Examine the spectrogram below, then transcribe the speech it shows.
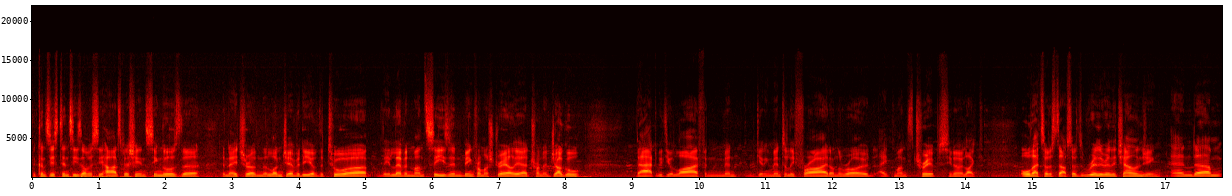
the consistency is obviously hard, especially in singles. The the nature and the longevity of the tour, the 11 month season, being from Australia, trying to juggle that with your life and men, getting mentally fried on the road, eight month trips, you know, like all that sort of stuff. So it's really, really challenging. And um,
